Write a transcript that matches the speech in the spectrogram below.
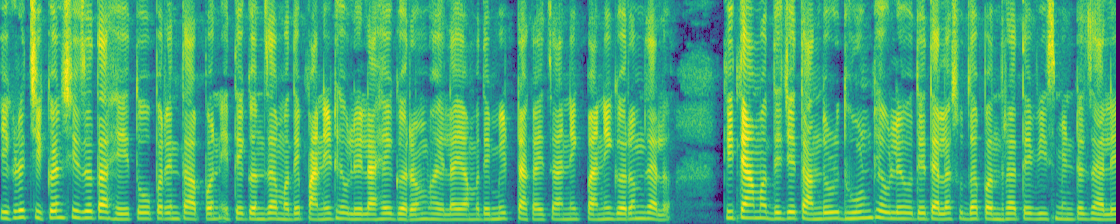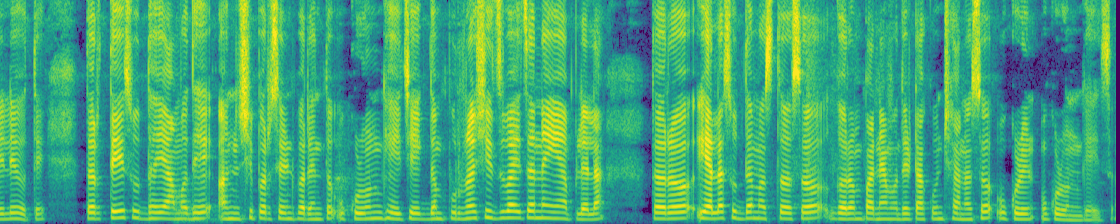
इकडे चिकन शिजत आहे तोपर्यंत आपण इथे गंजामध्ये पाणी ठेवलेलं आहे गरम व्हायला यामध्ये मीठ टाकायचं आणि पाणी गरम झालं की त्यामध्ये जे तांदूळ धुवून ठेवले होते त्यालासुद्धा पंधरा ते वीस मिनटं झालेले होते. तर ते सुद्धा यामध्ये ऐंशी पर्सेंटपर्यंत उकळून घ्यायचे एकदम पूर्ण शिजवायचं नाही आहे आपल्याला. तर यालासुद्धा मस्त असं गरम पाण्यामध्ये टाकून छान असं उकळून उकळून घ्यायचं.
